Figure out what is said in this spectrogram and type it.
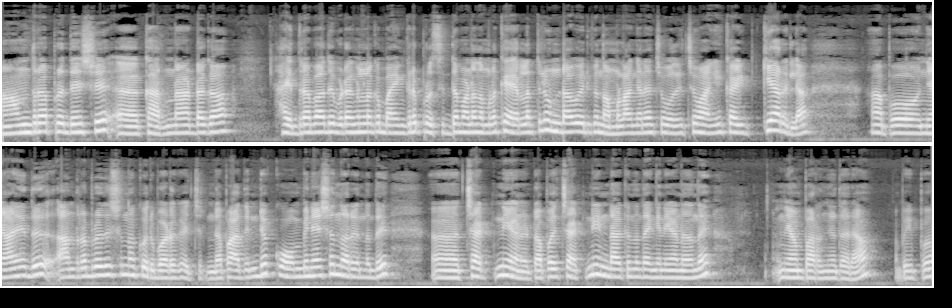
ആന്ധ്രാപ്രദേശ് കർണാടക ഹൈദരാബാദ് ഇവിടങ്ങളിലൊക്കെ ഭയങ്കര പ്രസിദ്ധമാണ്. നമ്മൾ കേരളത്തിൽ ഉണ്ടാവുമായിരിക്കും നമ്മളങ്ങനെ ചോദിച്ച് വാങ്ങി കഴിക്കാറില്ല. അപ്പോൾ ഞാനിത് ആന്ധ്രാപ്രദേശിൽ നിന്നൊക്കെ ഒരുപാട് കഴിച്ചിട്ടുണ്ട്. അപ്പോൾ അതിന്റെ കോമ്പിനേഷൻ എന്ന് പറയുന്നത് ചട്നിയാണ് കേട്ടോ. അപ്പോൾ ചട്നി ഉണ്ടാക്കുന്നത് എങ്ങനെയാണെന്ന് ഞാൻ പറഞ്ഞു തരാം. അപ്പോൾ ഇപ്പോൾ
